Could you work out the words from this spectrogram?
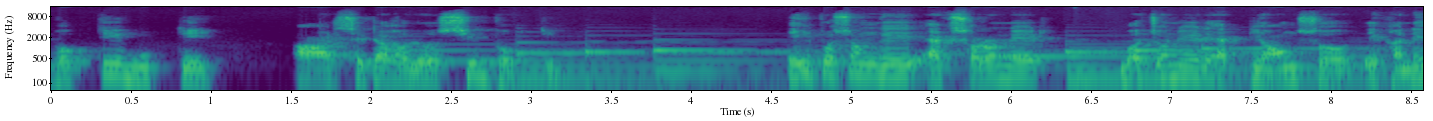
ভক্তি, মুক্তি, আর সেটা হলো শিব ভক্তি। এই প্রসঙ্গে এক স্মরণের, বচনের একটি অংশ এখানে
